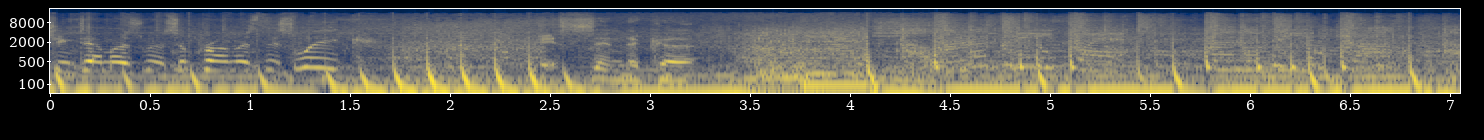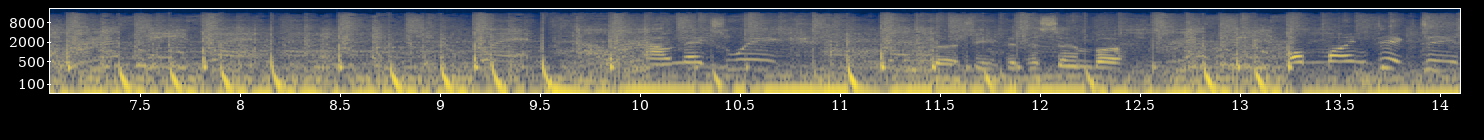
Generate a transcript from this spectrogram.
Finishing demos with some promos this week, it's Syndicate. Out next week, 13th of December, on Mindicted.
